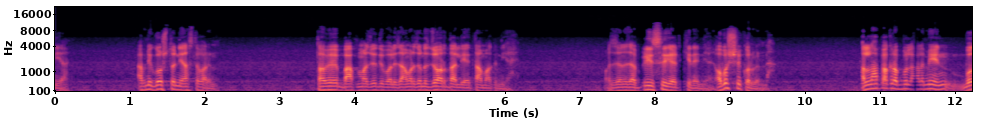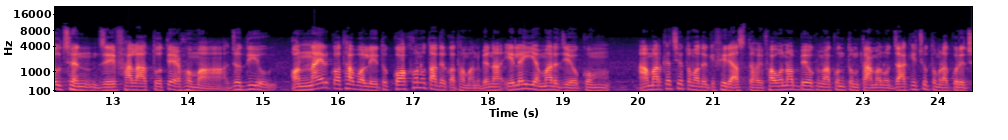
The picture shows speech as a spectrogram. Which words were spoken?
নিয়ে আয়। আপনি গোস্ত নিয়ে আসতে পারেন। তবে বাপ মা যদি বলে যে আমার জন্য জর্দা নিয়ে তামাক নিয়ে আয়। ওর জন্য যা বিড়ি, সিগারেট কিনে নিয়ে আয়, অবশ্যই করবেন না। আল্লাহ পাক রব্বুল আলমিন বলছেন যে, ফালা তোতে হোমা যদি অন্যায়ের কথা বলে, তো কখনো তাদের কথা মানবে না। এলাই আমার যে ওকুম আমার কাছে তোমাদেরকে ফিরে আসতে হবে। ফাওনাব্বে ওকুম এখন তুম তামানো যা কিছু তোমরা করেছ,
